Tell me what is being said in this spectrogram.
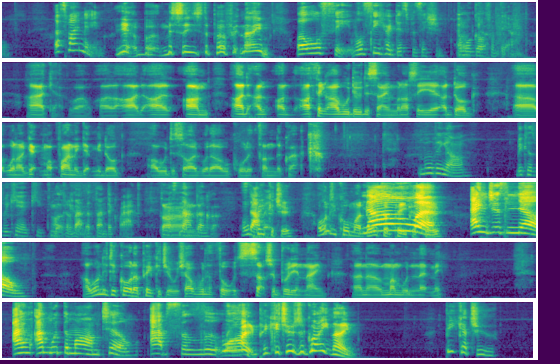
that's my name. Yeah, but Missy's the perfect name. Well, we'll see. We'll see her disposition, and we'll go from there. Okay, well, I, I, I, I'm, I, I, I- I think I will do the same when I see a dog. Uh, when I get my finally get my dog, I will decide whether I will call it Thundercrack. Okay, Moving on, because we can't keep talking Okay. about the Thundercrack. That's not gonna Thundercrack. Oh, stop it. Pikachu. I wanted to call my daughter No, Pikachu. and just no. I wanted to call her Pikachu, which I would have thought was such a brilliant name, and uh, Mum wouldn't let me. I'm I'm with the mom too. Absolutely. Why? Pikachu's a great name. Pikachu.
